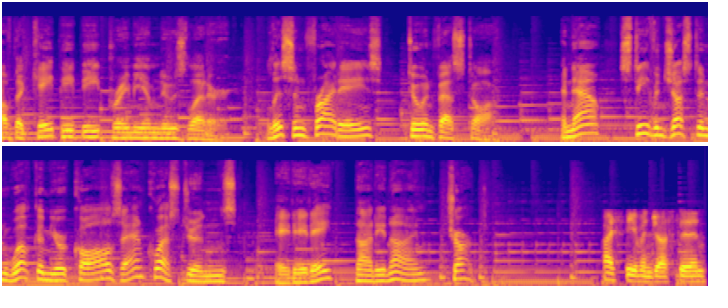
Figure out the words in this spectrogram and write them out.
of the KPP Premium Newsletter. Listen Fridays to Invest Talk. And now, Steve and Justin welcome your calls and questions. 888 99 Chart. Hi, Steve and Justin.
